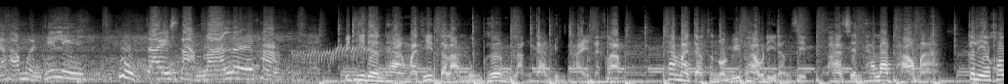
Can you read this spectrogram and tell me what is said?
นะคะ เหมือนที่รีถูกใจ 3 ร้านเลยค่ะ วิธีเดินทางมาที่ตลาดลุงเพิ่มหลังการบินไทยนะครับ ถ้ามาจากถนนวิภาวดีรังสิตผ่านเซ็นทรัลลาดพร้าวมา ก็เลี้ยวเข้า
